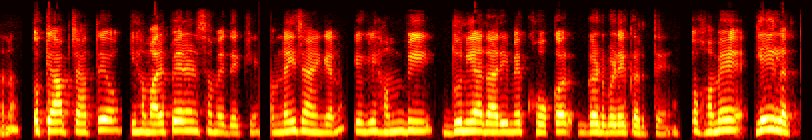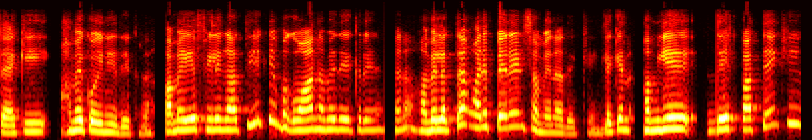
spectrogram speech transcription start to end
है ना? तो क्या आप चाहते हो कि हमारे पेरेंट्स हमें देखें? हम नहीं चाहेंगे ना? क्योंकि हम भी दुनियादारी में खोकर गड़बड़े करते हैं। तो हमें यही लगता है कि हमें कोई नहीं देख रहा। हमें ये फीलिंग आती है कि भगवान हमें देख रहे हैं, है ना? हमें लगता है हमारे पेरेंट्स हमें ना देखें। लेकिन हम ये देख पाते हैं कि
